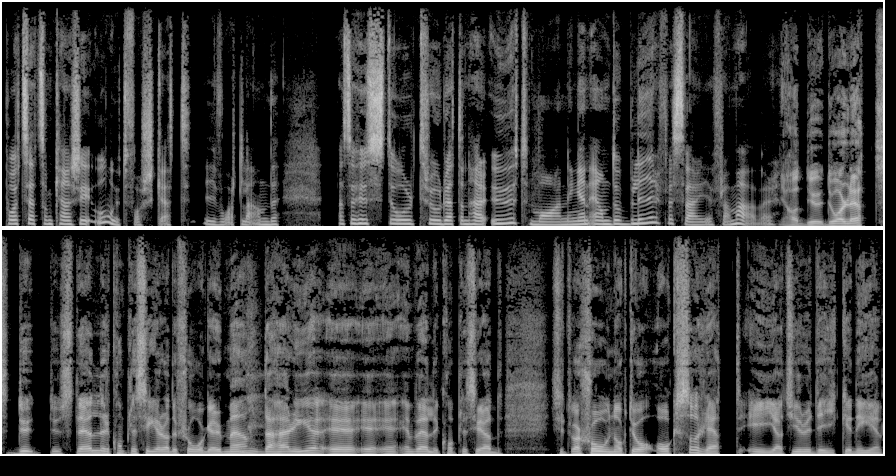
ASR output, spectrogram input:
på ett sätt som kanske är outforskat i vårt land. Alltså hur stor tror du att den här utmaningen ändå blir för Sverige framöver? Ja, du, du har rätt. Du, du ställer komplicerade frågor, men det här är eh, eh, eh en väldigt komplicerad situation och du har också rätt i att juridiken är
